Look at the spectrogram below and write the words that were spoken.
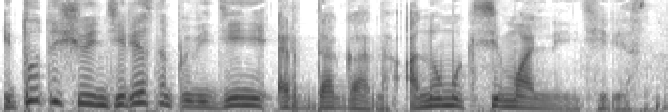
И тут еще интересно поведение Эрдогана. Оно максимально интересно.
